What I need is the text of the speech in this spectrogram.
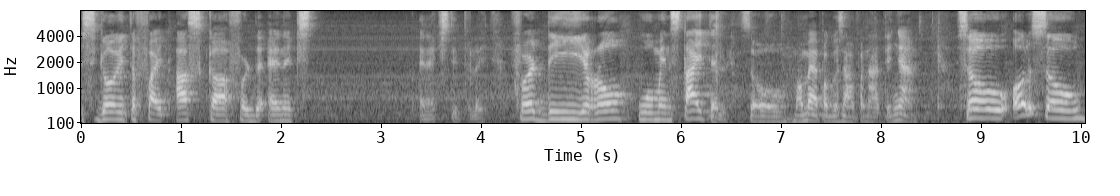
is going to fight Asuka for the NXT NXT tuloy. For the Raw Women's title. So, mamaya pag-usapan natin yan. So, also,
